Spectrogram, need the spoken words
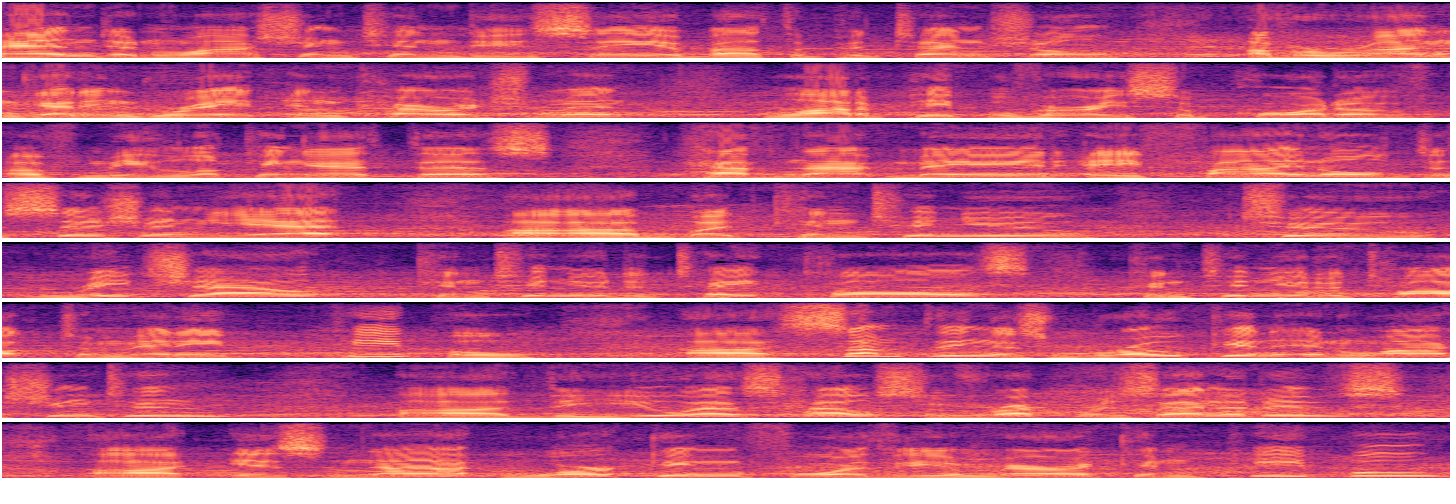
and in Washington, D.C. about the potential of a run, getting great encouragement. A lot of people very supportive of me looking at this. Have not made a final decision yet, uh, but continue to reach out, continue to take calls, continue to talk to many people. Uh, something is broken in Washington. Uh, the U.S. House of Representatives uh, is not working for the American people.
